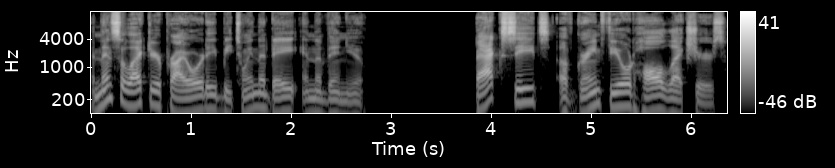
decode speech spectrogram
and then select your priority between the date and the venue. Back seats of Greenfield Hall lectures.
